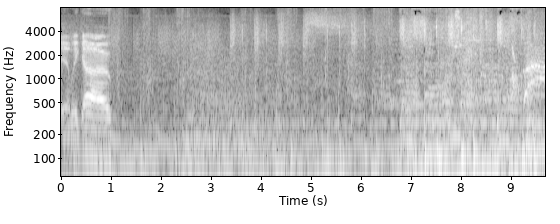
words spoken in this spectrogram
Here we go. Here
